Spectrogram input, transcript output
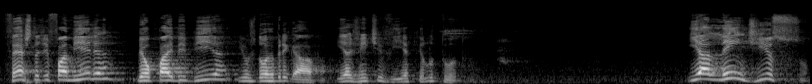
festa de família, meu pai bebia e os dois brigavam, e a gente via aquilo tudo. E além disso,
